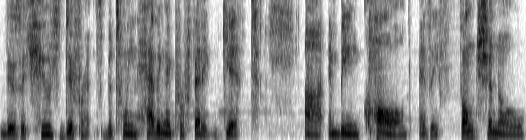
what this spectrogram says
there's a huge difference between having a prophetic gift uh, and being called as a functional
